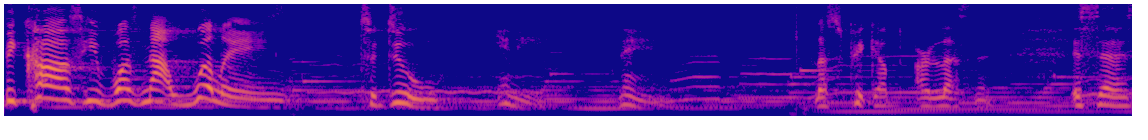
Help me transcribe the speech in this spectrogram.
because he was not willing to do anything. Let's pick up our lesson. It says,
